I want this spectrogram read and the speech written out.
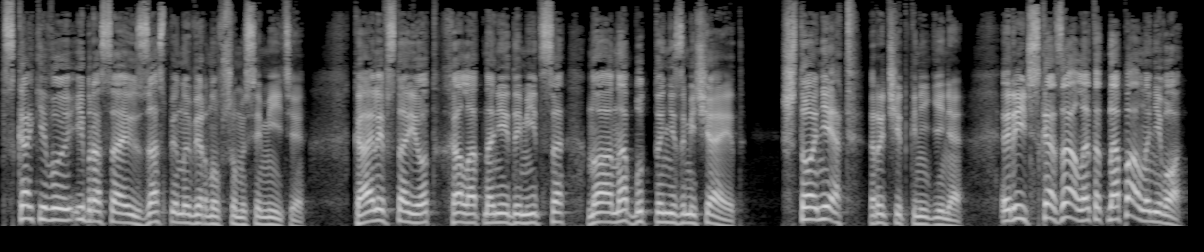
Вскакиваю и бросаюсь за спину вернувшемуся Мите. Кали встает, халат на ней дымится, но она будто не замечает. «Что нет?» — рычит княгиня. «Рич сказал, этот напал на него!»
